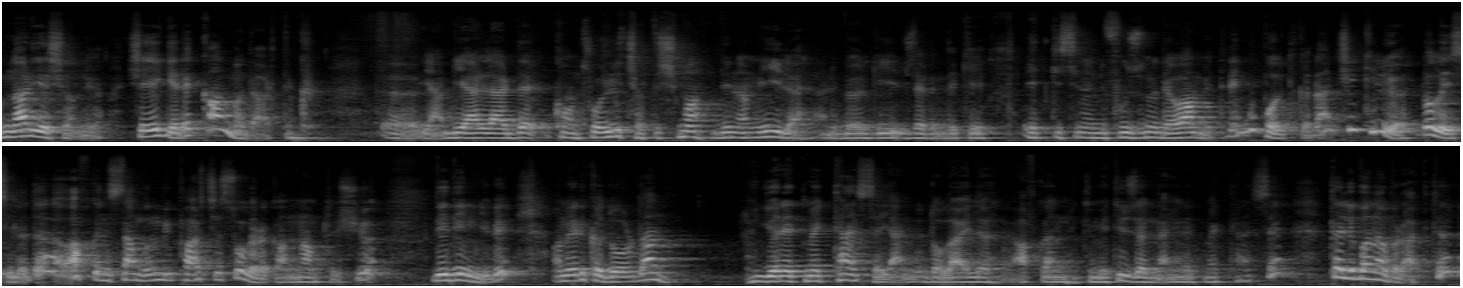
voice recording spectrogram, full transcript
Bunlar yaşanıyor. Şeye gerek kalmadı artık. E, yani bir yerlerde kontrollü çatışma dinamiğiyle hani bölge üzerindeki etkisini, nüfuzunu devam ettiren bu politikadan çekiliyor. Dolayısıyla da Afganistan bunun bir parçası olarak anlam taşıyor. Dediğim gibi Amerika doğrudan yönetmektense yani dolaylı Afgan hükümeti üzerinden yönetmektense Taliban'a bıraktı.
